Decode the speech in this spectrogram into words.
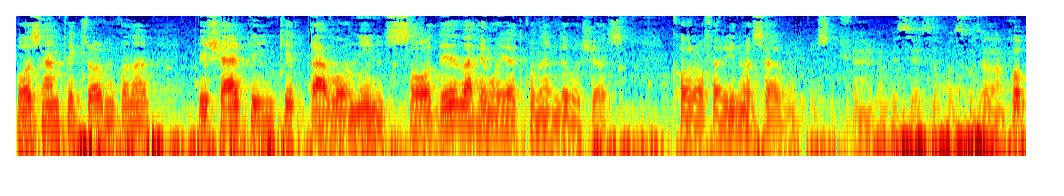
باز هم تکرار می‌کنم به شرط اینکه قوانین ساده و حمایت کننده باشه از کارآفرین و سرمایه گذار بسیار سپاسگزارم. خب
